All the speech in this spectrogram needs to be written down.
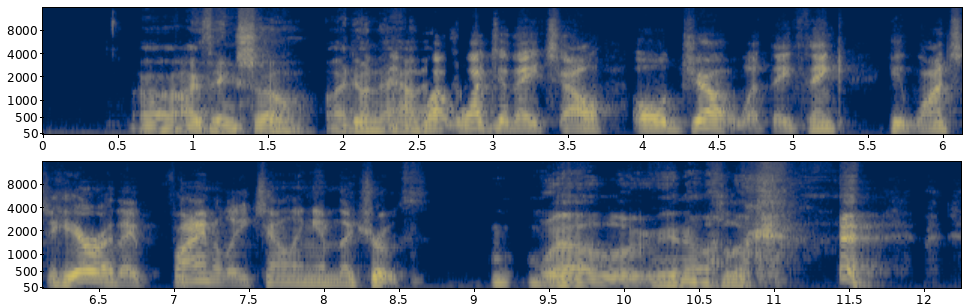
Uh, I think so. I don't know and how. What, what do they tell old Joe? What they think he wants to hear? are they finally telling him the truth? Well, you know, look.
